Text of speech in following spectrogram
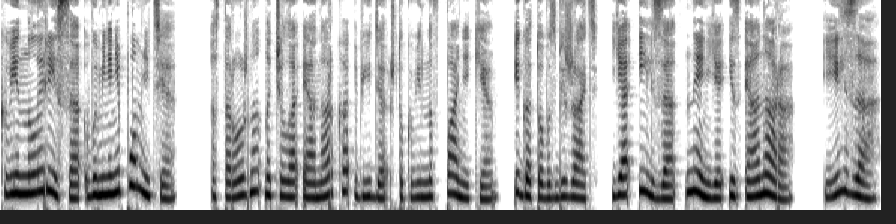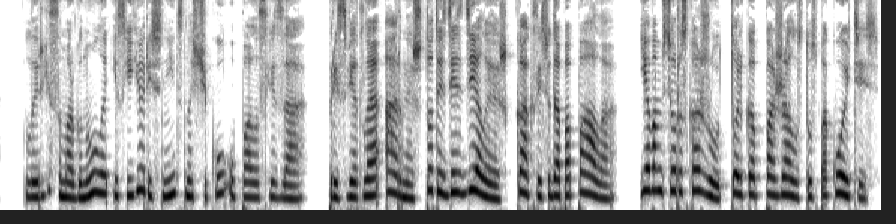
«Квинна Лариса, вы меня не помните?» Осторожно начала Эонарка, видя, что Квинна в панике и готова сбежать. «Я Ильза, Ненья из Эонара». «Ильза?» Лариса моргнула, и с ее ресниц на щеку упала слеза. «Пресветлая Арне, что ты здесь делаешь? Как ты сюда попала?» «Я вам все расскажу, только, пожалуйста, успокойтесь».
